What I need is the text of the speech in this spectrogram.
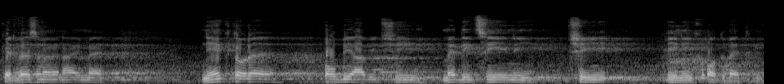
keď vezmeme najmä niektoré objavy či medicíny, či iných odvetví.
